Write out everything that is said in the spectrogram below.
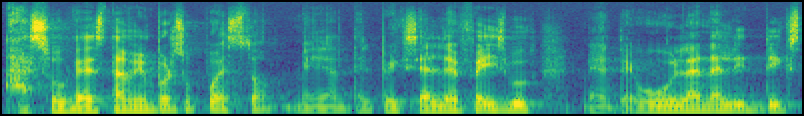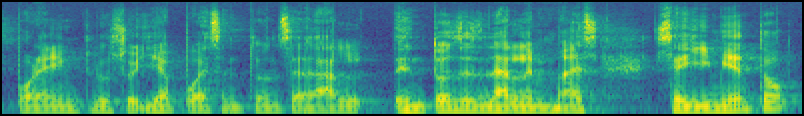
A su vez también, por supuesto, mediante el pixel de Facebook, mediante Google Analytics, por ahí incluso ya puedes entonces, darle, entonces darle más seguimiento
